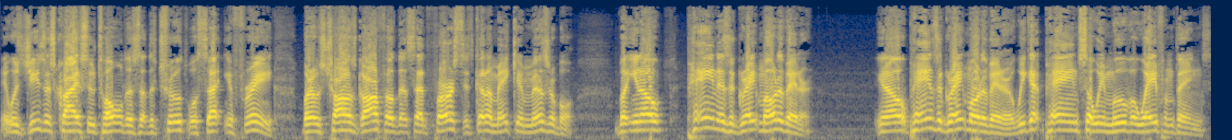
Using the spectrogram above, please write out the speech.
It was Jesus Christ who told us that the truth will set you free. But it was Charles Garfield that said, first, it's going to make you miserable. But you know, pain is a great motivator. You know, pain's a great motivator. We get pain so we move away from things.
